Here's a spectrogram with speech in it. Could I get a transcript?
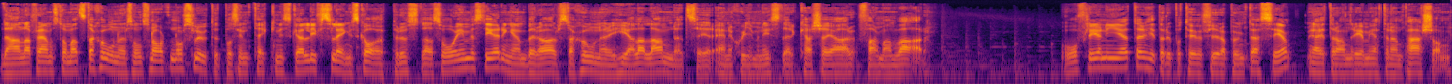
Det handlar främst om att stationer som snart når slutet på sin tekniska livslängd ska upprustas och investeringen berör stationer i hela landet, säger energiminister Khashayar Farmanbar. Och fler nyheter hittar du på tv4.se. Jag heter André Metenen Persson.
